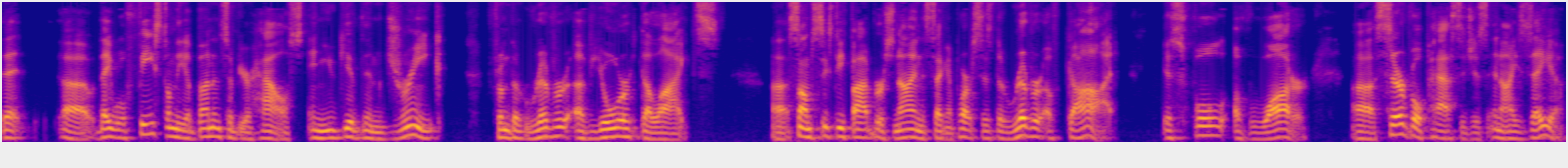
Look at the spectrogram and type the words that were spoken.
that uh, they will feast on the abundance of your house and you give them drink from the river of your delights. Uh, Psalm 65 verse 9, the second part says the river of God is full of water. Uh, several passages in Isaiah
